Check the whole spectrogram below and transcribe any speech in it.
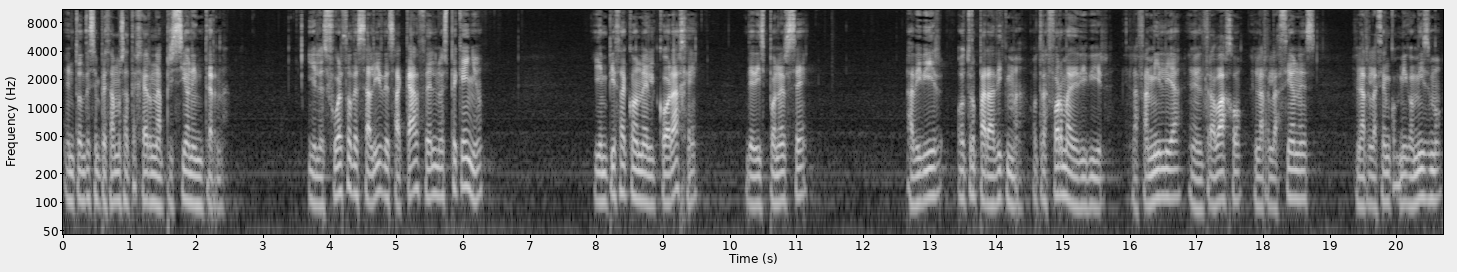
entonces empezamos a tejer una prisión interna y el esfuerzo de salir de esa cárcel no es pequeño y empieza con el coraje de disponerse a vivir otro paradigma, otra forma de vivir, en la familia, en el trabajo, en las relaciones, en la relación conmigo mismo.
